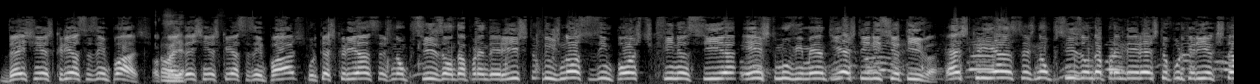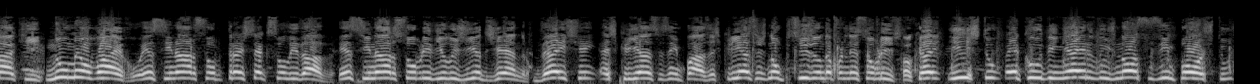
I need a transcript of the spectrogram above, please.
Deixem as crianças em paz, ok? Olha- Deixem as crianças em paz, porque as crianças não precisam de aprender isto dos nossos impostos que financia este movimento e esta iniciativa. As crianças não precisam de aprender esta porcaria que está aqui. No meu bairro, ensinar sobre transexualidade, ensinar sobre ideologia de género. Deixem as crianças em paz. As crianças não precisam de aprender sobre isto, ok? Isto é com o dinheiro dos nossos impostos.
